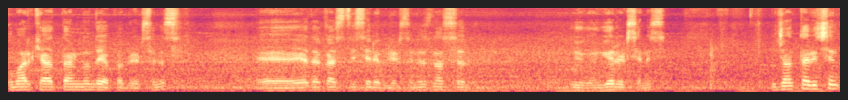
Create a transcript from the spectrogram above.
kumar kağıtlarından da yapabilirsiniz. E, ya da gazete serebilirsiniz. Nasıl uygun görürseniz. Bu jantlar için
